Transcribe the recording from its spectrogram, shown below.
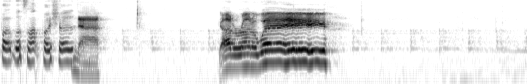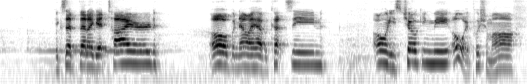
But let's not push it. Nah. Gotta run away. Except that I get tired. Oh, but now I have a cutscene. Oh, and he's choking me. Oh, I push him off.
